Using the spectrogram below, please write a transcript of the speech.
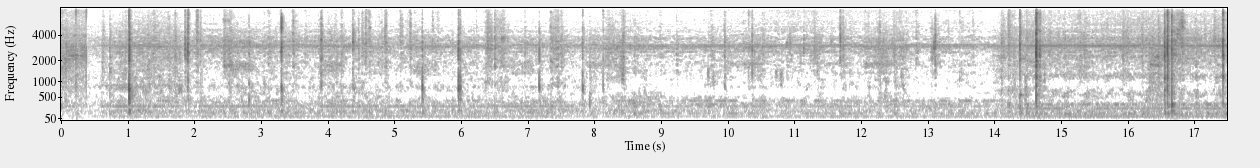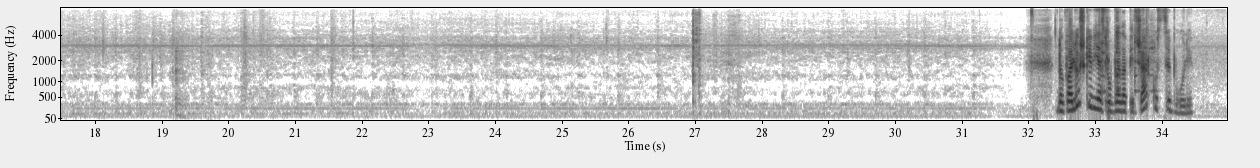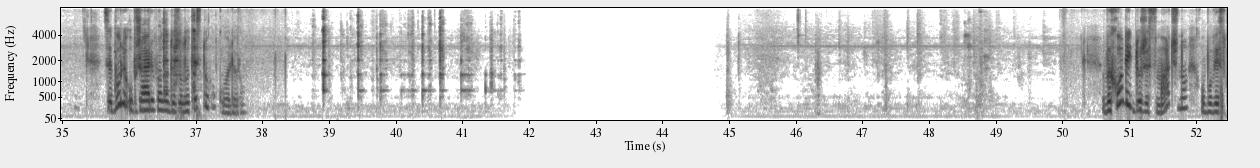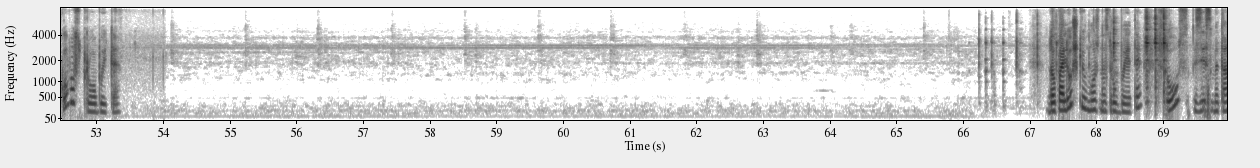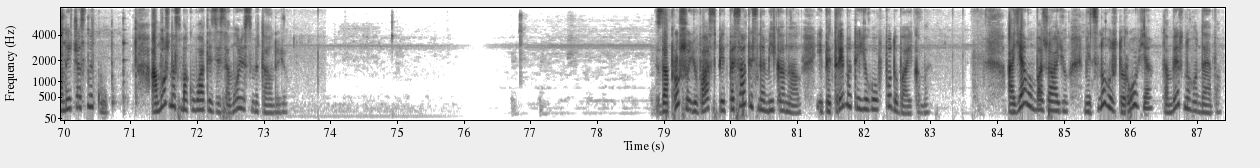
До палюшків я зробила піджарку з цибулі. Цибулю обжарювала до золотистого кольору. Виходить дуже смачно, обов'язково спробуйте. До палюшків можна зробити соус зі сметани й часнику, а можна смакувати зі самою сметаною. Запрошую вас підписатись на мій канал і підтримати його вподобайками. А я вам бажаю міцного здоров'я та мирного неба.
